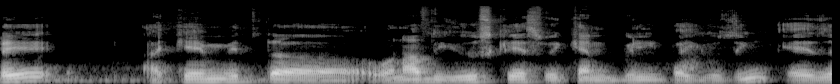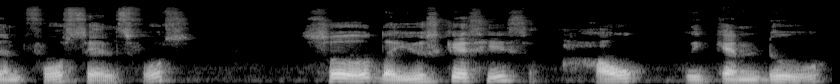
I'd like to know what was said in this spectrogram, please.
Today I came with uh, one of the use case we can build by using Agentforce Salesforce. So the use case is how we can do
